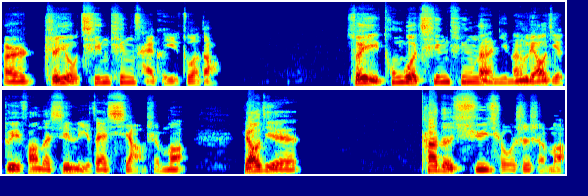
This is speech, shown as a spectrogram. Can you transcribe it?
而只有倾听才可以做到。所以，通过倾听呢，你能了解对方的心里在想什么，了解他的需求是什么，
